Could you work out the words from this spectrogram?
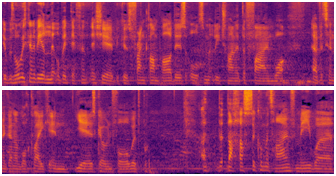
It was always going to be a little bit different this year because Frank Lampard is ultimately trying to define what Everton are going to look like in years going forward. But uh, there has to come a time for me where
